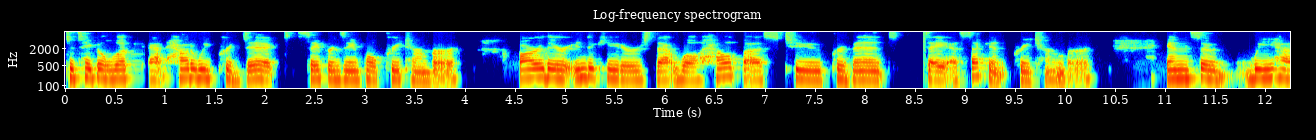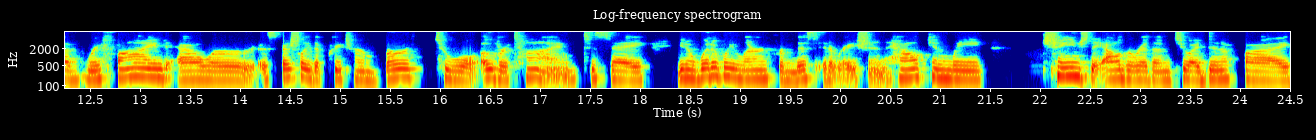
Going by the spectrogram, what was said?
to take a look at how do we predict, say, for example, preterm birth? Are there indicators that will help us to prevent, say, a second preterm birth? And so we have refined our, especially the preterm birth tool over time to say, you know, what have we learned from this iteration? How can we change the algorithm to identify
